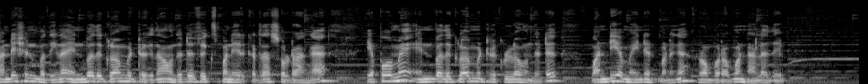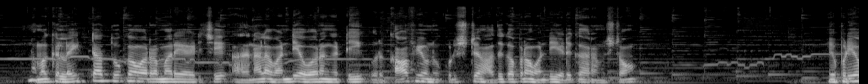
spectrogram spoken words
கண்டிஷன் பார்த்திங்கன்னா எண்பது கிலோமீட்டருக்கு தான் வந்துட்டு ஃபிக்ஸ் பண்ணியிருக்கிறதா சொல்கிறாங்க எப்போவுமே எண்பது கிலோமீட்டருக்குள்ளே வந்துட்டு வண்டியை மெயின்டைன் பண்ணுங்கள் ரொம்ப ரொம்ப நல்லது. நமக்கு லைட்டாக தூக்கம் வர்ற மாதிரி ஆயிடுச்சு. அதனால் வண்டியை ஓரங்கட்டி ஒரு காஃபி ஒன்று குடிச்சிட்டு அதுக்கப்புறம் வண்டி எடுக்க ஆரம்பிச்சிட்டோம். எப்படியோ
